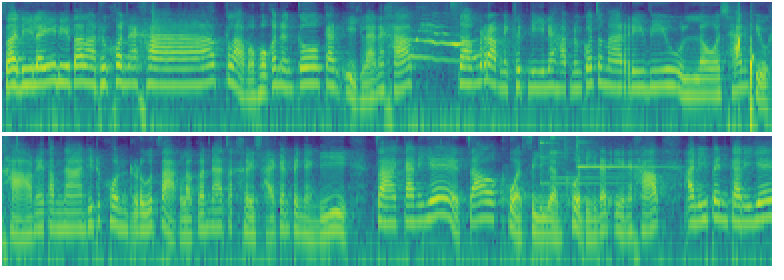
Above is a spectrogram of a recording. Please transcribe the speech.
สวัสดีและยินดีต้อนรับทุกคนนะครับ กลับมาพบกับนังโก้กันอีกแล้วนะครับ สำหรับในคลิปนี้นะครับนังก้จะมารีวิวโลชั่นผิวขาวในตำนานที่ทุกคนรู้จักแล้วก็น่าจะเคยใช้กันเป็นอย่างดี จากการนิเย่เจ้าขวดสีเหลืองขวดนี้นั่นเองนะครับ อันนี้เป็นการนิเย่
